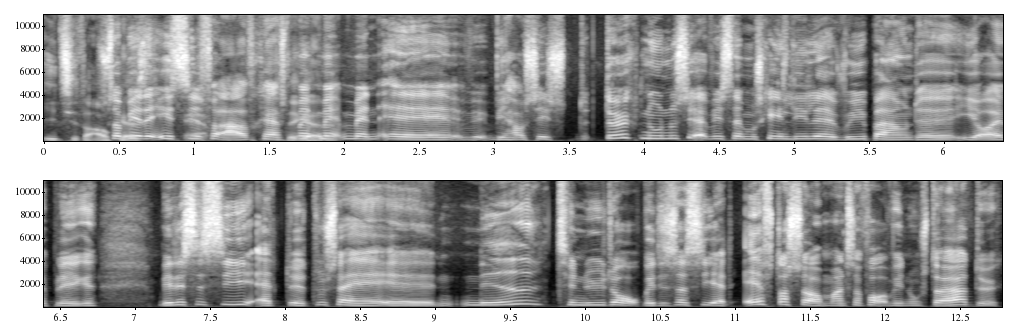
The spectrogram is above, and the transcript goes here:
i sit afkast. Så bliver det et ja, afkast. Men, det. men, men øh, vi har jo set dyk nu. Nu ser vi så måske en lille rebound øh, i øjeblikket. Vil det så sige, at øh, du sagde øh, nede til nytår, vil det så sige, at efter sommeren, så får vi nogle større dyk?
